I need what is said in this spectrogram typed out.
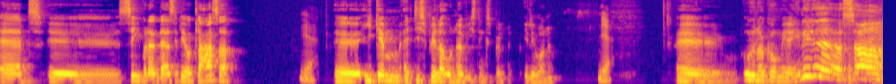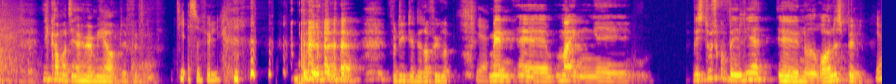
at øh, se, hvordan deres elever klarer sig Ja, øh, igennem, at de spiller undervisningsspil, eleverne. Ja. Øh, uden at gå mere ind i det, og så I kommer til at høre mere om det, fordi, ja selvfølgelig. fordi det er det, der fylder. Ja. Men øh, Mike, øh, hvis du skulle vælge øh, noget rollespil, Ja.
